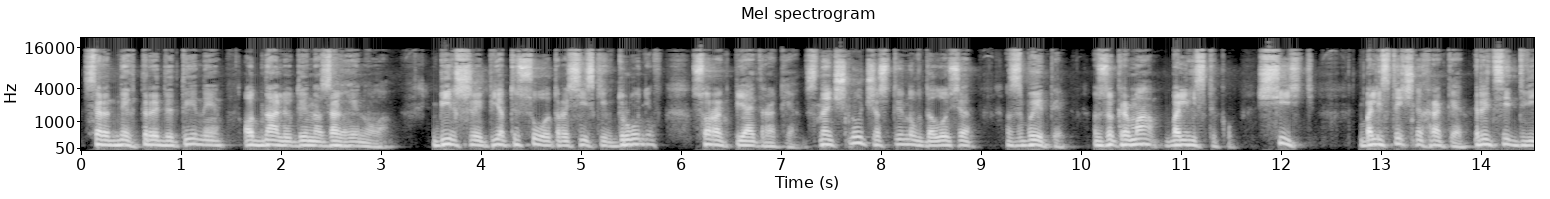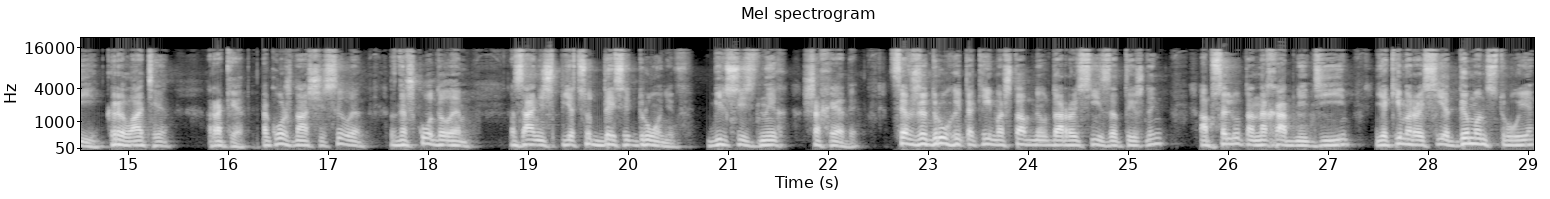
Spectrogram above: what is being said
серед них три дитини, одна людина загинула. Більше 500 російських дронів, 45 ракет. Значну частину вдалося збити, зокрема балістику, 6 балістичних ракет, 32 крилаті ракет. Також наші сили знешкодили за ніч 510 дронів, більшість з них шахеди. Це вже другий такий масштабний удар Росії за тиждень. Абсолютно нахабні дії, якими Росія демонструє,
